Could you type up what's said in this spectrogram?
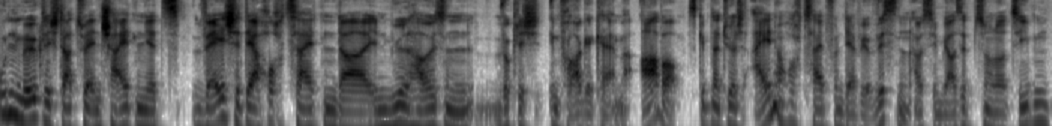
unmöglich da zu entscheiden jetzt, welche der Hochzeiten da in Mühlhausen wirklich in Frage käme. Aber es gibt natürlich eine Hochzeit, von der wir wissen, aus dem Jahr 1707,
